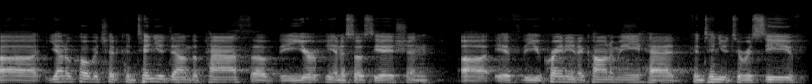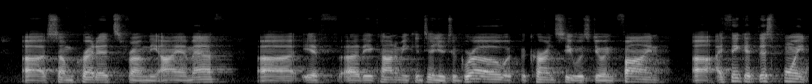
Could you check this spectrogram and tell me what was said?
uh, Yanukovych had continued down the path of the European association, uh, if the Ukrainian economy had continued to receive uh, some credits from the IMF, uh, if uh, the economy continued to grow, if the currency was doing fine. Uh, I think at this point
